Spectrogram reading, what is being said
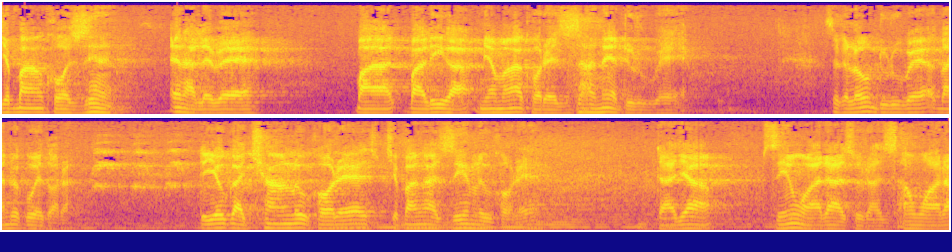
ဂျပန်ခေါ်ဇင်းအဲ့ဒါလည်းပဲပါပါဠိကမြန်မာခေါ်တဲ့ဇန်နဲ့အတူတူပဲစကလုံးအတူတူပဲအတန်တွေကွဲသွားတာတရုတ်ကခြံလို့ခေါ်တယ်ဂျပန်ကဇင်းလို့ခေါ်တယ်ဒါကြောင့်ဇင်းဝါဒဆိုတာဇံဝါဒ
